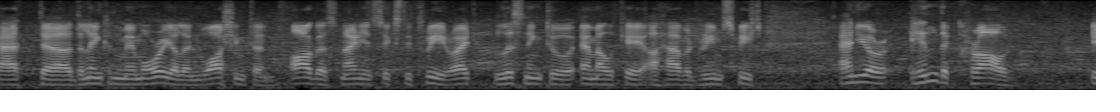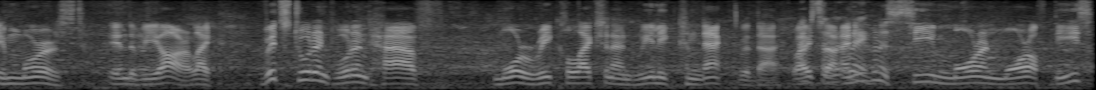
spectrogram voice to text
at uh, the Lincoln Memorial in Washington, August 1963, right? Listening to MLK, I Have a Dream speech, and you're in the crowd, immersed in the VR, like which student wouldn't have more recollection and really connect with that, right? So, and you're going to see more and more of these,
